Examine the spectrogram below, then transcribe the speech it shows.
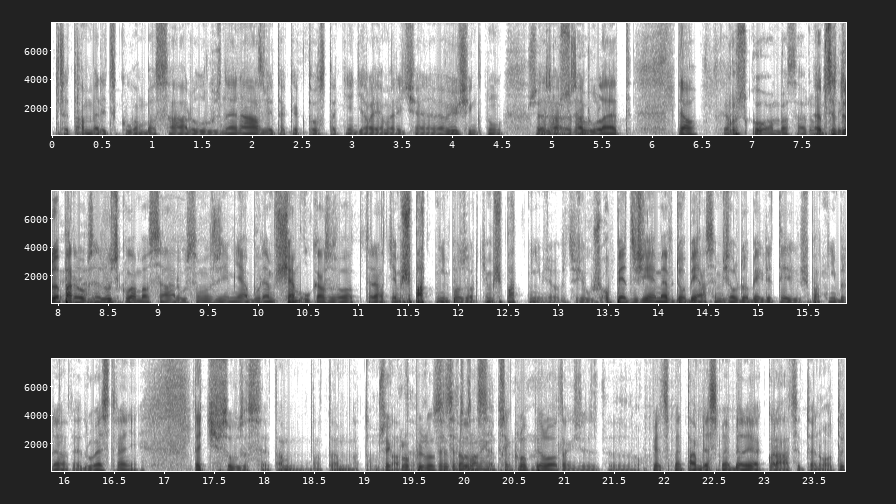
před americkou ambasádou různé názvy, tak jak to ostatně dělají američané ve Washingtonu před řa, řadu let. Jo. Ruskou ambasádou. Eh, před, pardon, před ruskou ambasádou samozřejmě a budeme všem ukazovat, teda těm špatným, pozor, těm špatným, že? protože už opět žijeme v době, já jsem žil v době, kdy ty špatní byly na té druhé straně, teď jsou zase tam na, tam, na tom. Překlopilo na, se, se to zase překlopilo, takže opět jsme tam, kde jsme byli, akorát se to jenom otočilo.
